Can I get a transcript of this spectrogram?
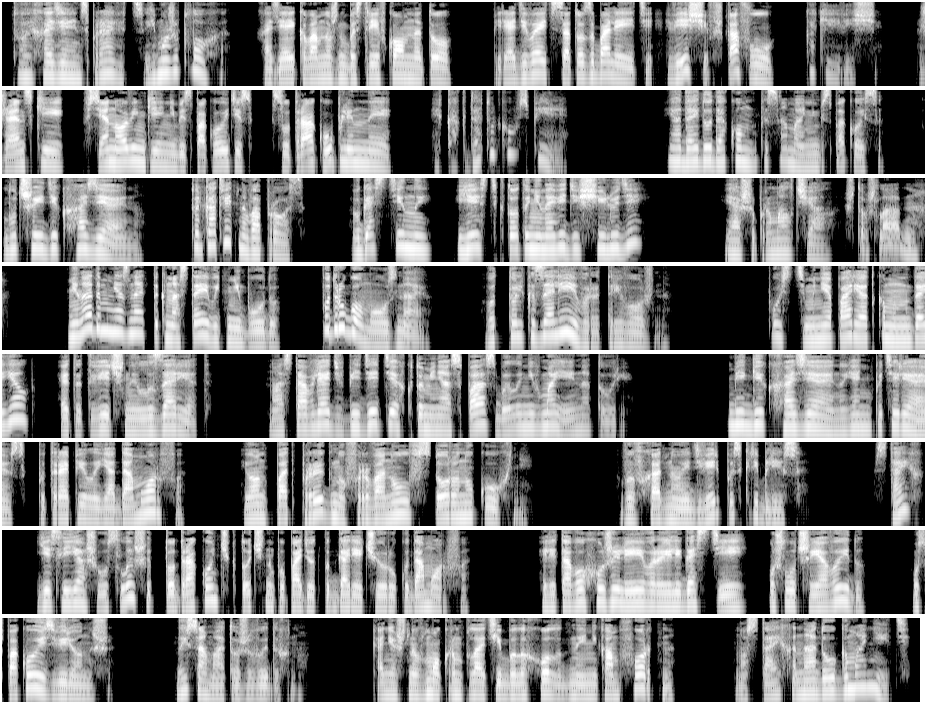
Твой хозяин справится, ему же плохо. Хозяйка, вам нужно быстрее в комнату. Переодевайтесь, а то заболеете. Вещи в шкафу. Какие вещи? Женские, все новенькие, не беспокойтесь, с утра купленные. И когда только успели? Я дойду до комнаты сама, не беспокойся. Лучше иди к хозяину. Только ответь на вопрос. В гостиной есть кто-то ненавидящий людей? Яша промолчал. Что ж, ладно. Не надо мне знать, так настаивать не буду. По-другому узнаю. Вот только за Лейвора тревожно. Пусть мне порядком надоел этот вечный лазарет, но оставлять в беде тех, кто меня спас, было не в моей натуре. «Беги к хозяину, я не потеряюсь», — поторопила я до морфа, и он, подпрыгнув, рванул в сторону кухни. Во входную дверь поскреблись. «Стайх?» Если Яша услышит, то дракончик точно попадет под горячую руку Доморфа. Или того хуже Лейвора или гостей. Уж лучше я выйду, успокою звереныша. Да и сама тоже выдохну. Конечно, в мокром платье было холодно и некомфортно, но стайха надо угомонить,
